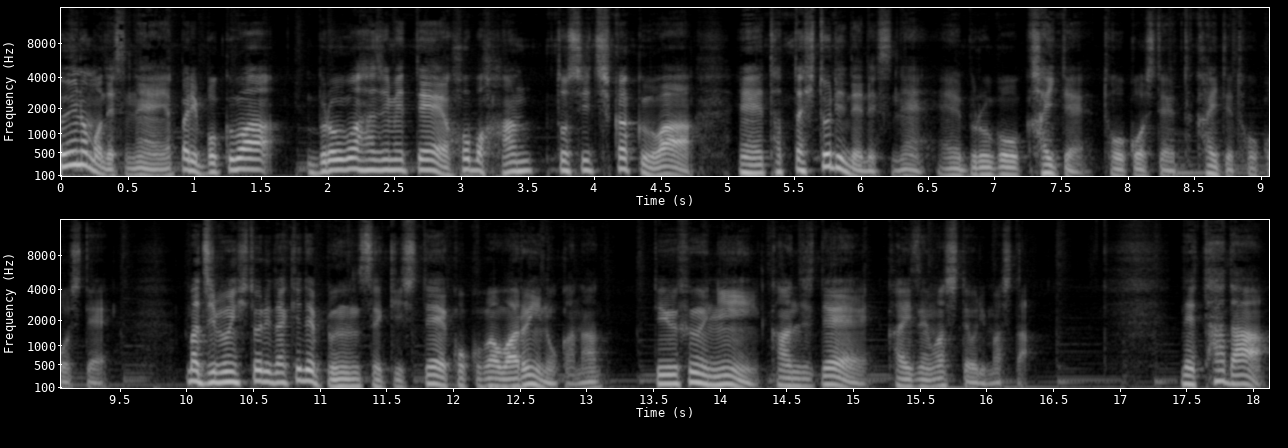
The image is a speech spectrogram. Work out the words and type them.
というのもですね、やっぱり僕はブログを始めてほぼ半年近くは、えー、たった一人でですね、えー、ブログを書いて投稿して、書いて投稿して、まあ自分一人だけで分析して、ここが悪いのかなっていうふうに感じて改善はしておりました。で、ただ、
